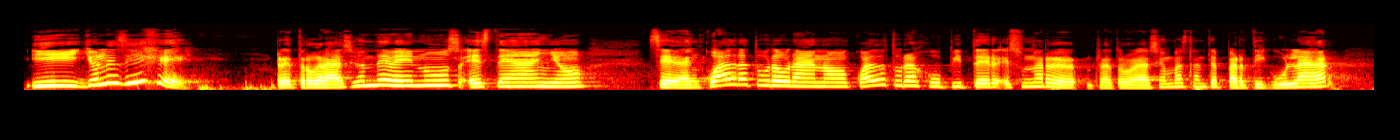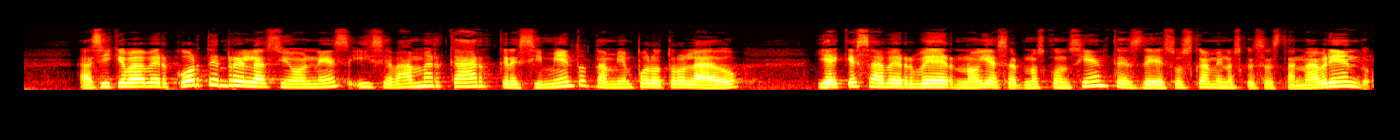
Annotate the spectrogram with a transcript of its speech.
Y yo les dije, retrogradación de Venus este año se da en cuadratura Urano, cuadratura Júpiter, es una retrogradación bastante particular, así que va a haber corte en relaciones y se va a marcar crecimiento también por otro lado, y hay que saber ver, ¿no? Y hacernos conscientes de esos caminos que se están abriendo.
